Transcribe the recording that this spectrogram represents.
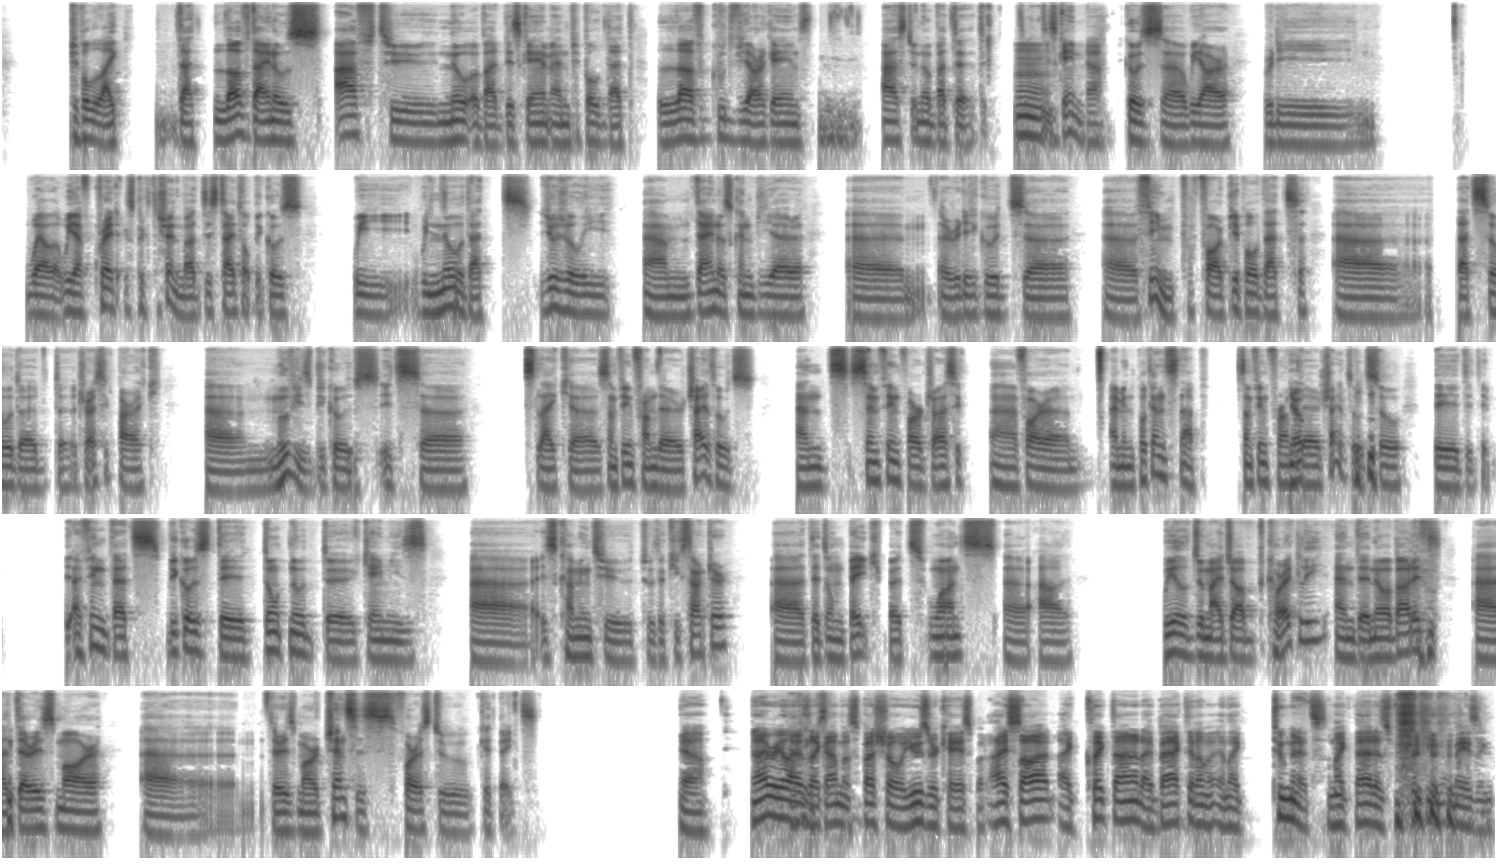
people like that love dinos have to know about this game and people that love good VR games has to know about the, the, Mm. this game Yeah. because uh, we are really well we have great expectation about this title because we we know that usually um, dinos can be a um, a really good uh, uh, theme for people that uh, that saw the, the Jurassic Park um, movies because it's uh, it's like uh, something from their childhoods, and same thing for Jurassic uh, for um I mean Pokemon Snap, something from Yep. their childhood. so they, they, they, I think that's because they don't know the game is uh, is coming to to the Kickstarter. Uh, they don't bake, but once uh, I will do my job correctly and they know about it, uh, there is more uh, there is more chances for us to get baked. Yeah. And I realized think like so. I'm a special user case, but I saw it, I clicked on it, I backed it in like two minutes. I'm like, that is freaking amazing.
